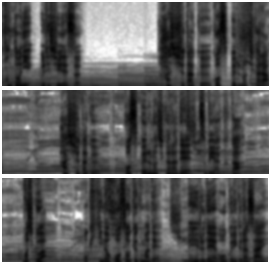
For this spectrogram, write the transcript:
本当に嬉しいです。ハッシュタグゴスペルの力。ハッシュタグゴスペルの力でつぶやくかもしくはお聞きの放送局までメールでお送りください。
